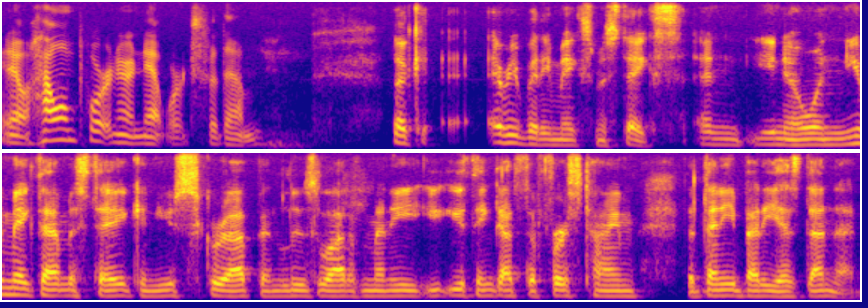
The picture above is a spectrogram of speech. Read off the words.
You know, how important are networks for them? Look, everybody makes mistakes. And, you know, when you make that mistake and you screw up and lose a lot of money, you, you think that's the first time that anybody has done that.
